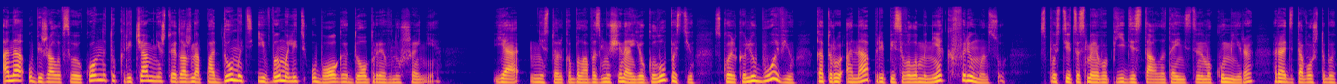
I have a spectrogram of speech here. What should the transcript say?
она убежала в свою комнату, крича мне, что я должна подумать и вымолить у Бога доброе внушение. Я не столько была возмущена ее глупостью, сколько любовью, которую она приписывала мне к Фрюмансу. Спуститься с моего пьедестала таинственного кумира ради того, чтобы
